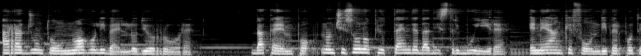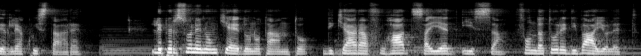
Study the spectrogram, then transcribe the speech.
ha raggiunto un nuovo livello di orrore. Da tempo non ci sono più tende da distribuire e neanche fondi per poterle acquistare. Le persone non chiedono tanto, dichiara Fuhad Sayed Issa, fondatore di Violet,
